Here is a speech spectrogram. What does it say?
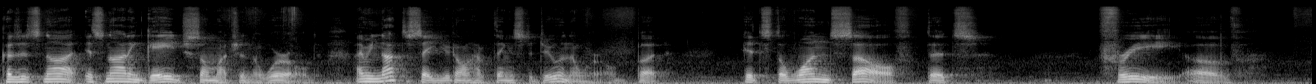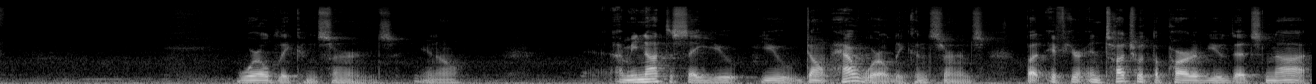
Because Mm-hmm. it's not it's not engaged so much in the world. I mean, not to say you don't have things to do in the world, but it's the one self that's free of worldly concerns, you know. I mean, not to say you you don't have worldly concerns, but if you're in touch with the part of you that's not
